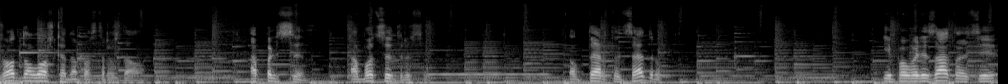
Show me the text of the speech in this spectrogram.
Жодна ложка не постраждала. Апельсин або цитрусовий. Обтерти цедру і повирізати оці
